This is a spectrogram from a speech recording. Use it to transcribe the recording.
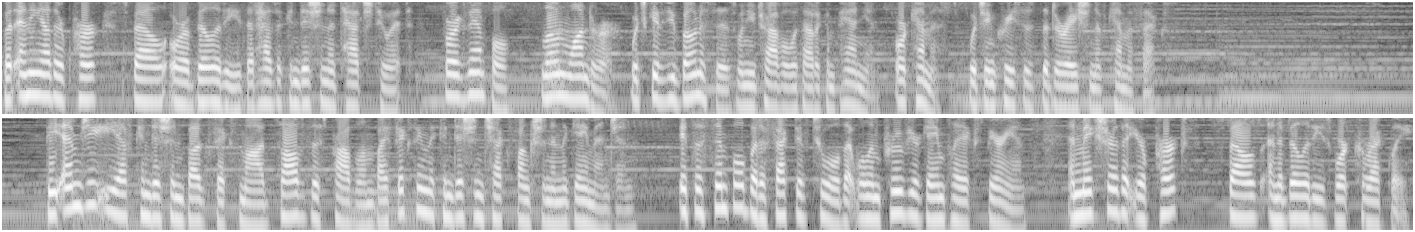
but any other perk, spell, or ability that has a condition attached to it. For example, Lone Wanderer, which gives you bonuses when you travel without a companion, or Chemist, which increases the duration of chem effects. The MGEF Condition Bug Fix mod solves this problem by fixing the condition check function in the game engine. It's a simple but effective tool that will improve your gameplay experience and make sure that your perks, spells, and abilities work correctly.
